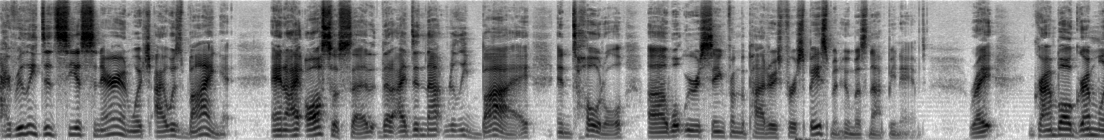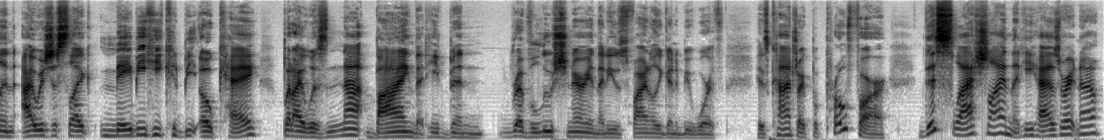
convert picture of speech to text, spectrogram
I really did see a scenario in which I was buying it. And I also said that I did not really buy in total uh, what we were seeing from the Padres' first baseman, who must not be named, right? Groundball Gremlin, I was just like, maybe he could be okay, but I was not buying that he'd been revolutionary and that he was finally going to be worth his contract. But Profar, this slash line that he has right now,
